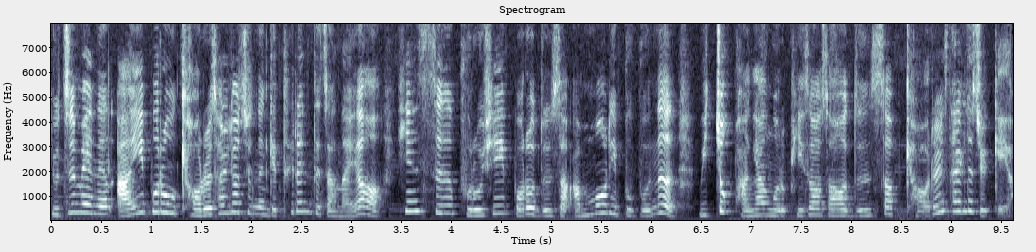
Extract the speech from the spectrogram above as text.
요즘에는 eyebrow 결을 살려주는 게 트렌드잖아요. 힌스 brow shaper로 눈썹 앞머리 부분은 위쪽 방향으로 빗어서 눈썹 결을 살려줄게요.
